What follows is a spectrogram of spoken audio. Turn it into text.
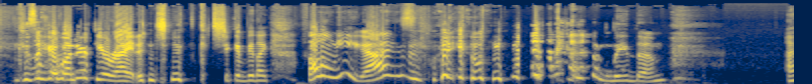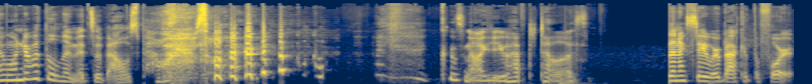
Cuz like I wonder if you're right and she she could be like follow me guys lead them. I wonder what the limits of Ao's powers are. Now you have to tell us. The next day, we're back at the fort.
